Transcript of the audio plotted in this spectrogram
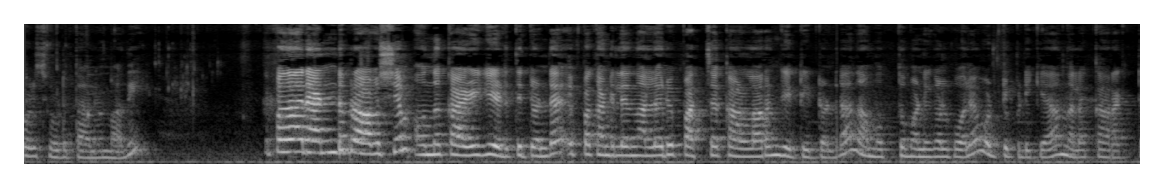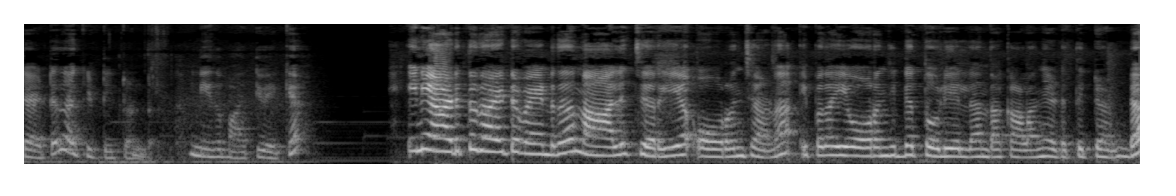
ഒഴിച്ചു കൊടുത്താലും മതി. ഇപ്പൊ രണ്ട് പ്രാവശ്യം ഒന്ന് കഴുകി എടുത്തിട്ടുണ്ട്. ഇപ്പൊ കണ്ടില്ലേ നല്ലൊരു പച്ച കളറും കിട്ടിയിട്ടുണ്ട്. മുത്തുമണികൾ പോലെ ഒട്ടിപ്പിടിക്കാതെ നല്ല കറക്റ്റ് ആയിട്ട് ഇതാ കിട്ടിയിട്ടുണ്ട്. ഇനി ഇത് മാറ്റി വെക്കാം ഇനി അടുത്തതായിട്ട് വേണ്ടത് നാല് ചെറിയ ഓറഞ്ച് ആണ്. ഇപ്പൊ ഈ ഓറഞ്ചിന്റെ തൊലിയെല്ലാം എന്താ കളഞ്ഞെടുത്തിട്ടുണ്ട്.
